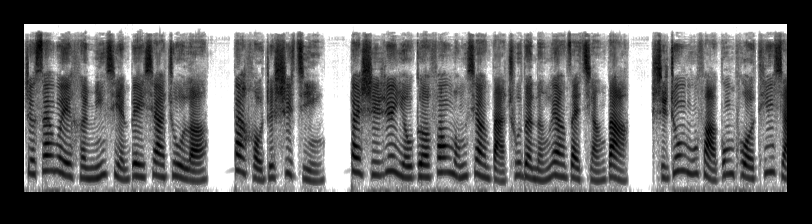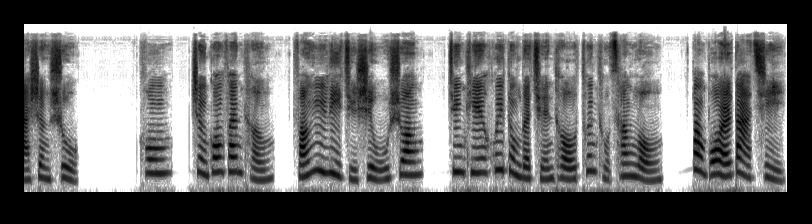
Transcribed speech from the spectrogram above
这三位很明显被吓住了，大吼着示警。但是任由各方龙象打出的能量再强大，始终无法攻破天霞圣术。轰！圣光翻腾，防御力举世无双。君天挥动的拳头吞吐苍龙，磅礴而大气，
